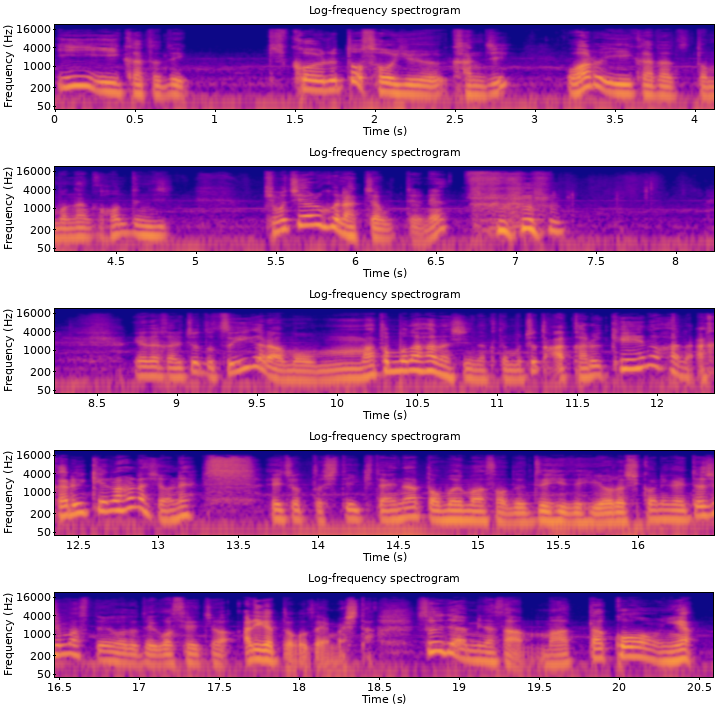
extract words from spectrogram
いい言い方で聞こえるとそういう感じ？悪い言い方だともうなんか本当に気持ち悪くなっちゃうっていうね。いや、だからちょっと次からはもうまともな話じゃなくても、ちょっと明る系の話、明るい系の話をね、えちょっとしていきたいなと思いますので、ぜひぜひよろしくお願いいたします。ということでご清聴ありがとうございました。それでは皆さん、また今夜。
